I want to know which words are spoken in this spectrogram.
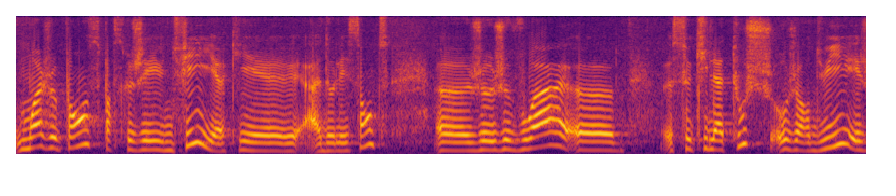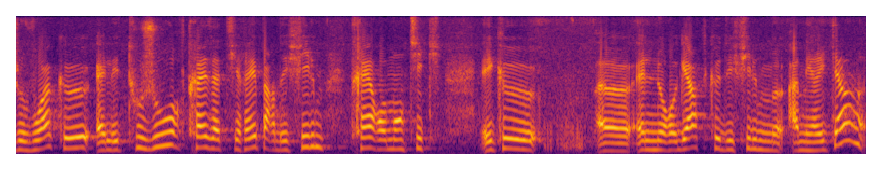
moi, je pense, parce que j'ai une fille qui est adolescente, je, je, vois euh, ce qui la touche aujourd'hui et je vois qu'elle est toujours très attirée par des films très romantiques et que euh, ne regarde que des films américains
